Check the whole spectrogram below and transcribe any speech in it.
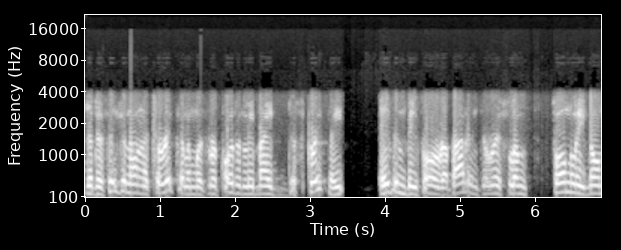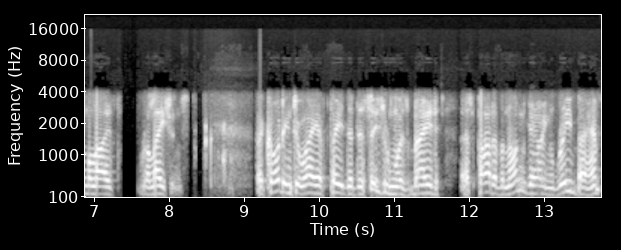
The decision on the curriculum was reportedly made discreetly even before Rabat and Jerusalem formally normalized relations. According to AFP, the decision was made as part of an ongoing revamp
